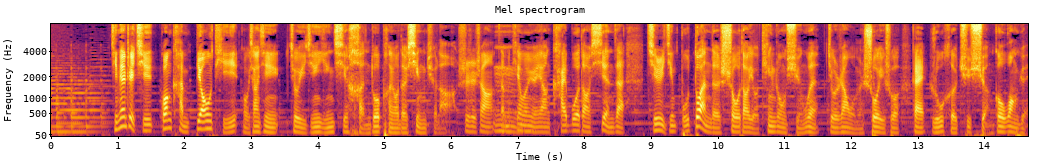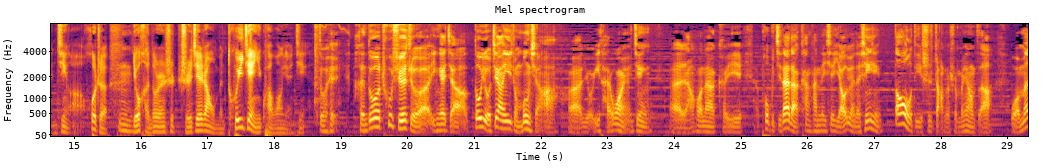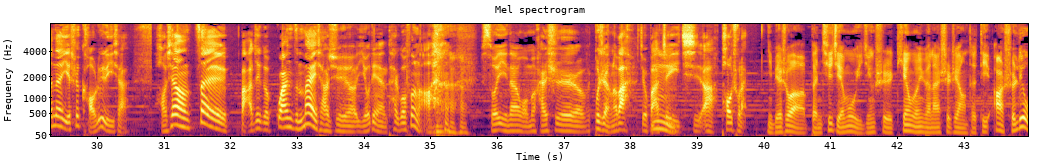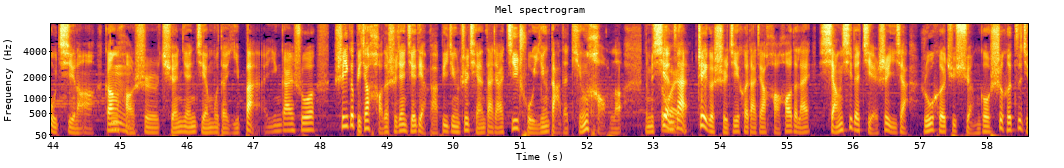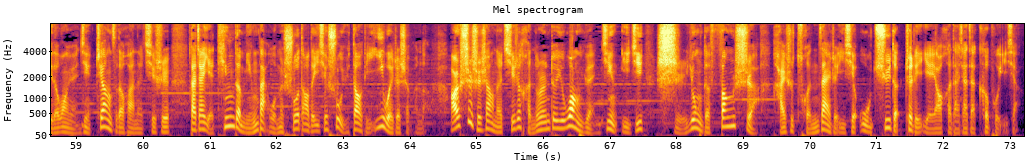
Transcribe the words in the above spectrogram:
今天这期光看标题，我相信就已经引起很多朋友的兴趣了。事实上，咱们天文原样开播到现在，其实已经不断的收到有听众询问，就是让我们说一说该如何去选购望远镜啊，或者有很多人是直接让我们推荐一款望远镜。对，很多初学者应该讲都有这样一种梦想啊，啊，有一台望远镜。呃，然后呢，可以迫不及待的看看那些遥远的星星到底是长着什么样子啊？我们呢也是考虑了一下，好像再把这个关子卖下去有点太过分了啊，所以呢，我们还是不忍了吧，就把这一期啊抛出来。你别说啊，本期节目已经是天文原来是这样的第二十六期了啊，刚好是全年节目的一半，应该说是一个比较好的时间节点吧。毕竟之前大家基础已经打得挺好了，那么现在这个时机和大家好好的来详细的解释一下如何去选购适合自己的望远镜。这样子的话呢，其实大家也听得明白我们说到的一些术语到底意味着什么了。而事实上呢，其实很多人对于望远镜以及使用的方式啊，还是存在着一些误区的。这里也要和大家再科普一下。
